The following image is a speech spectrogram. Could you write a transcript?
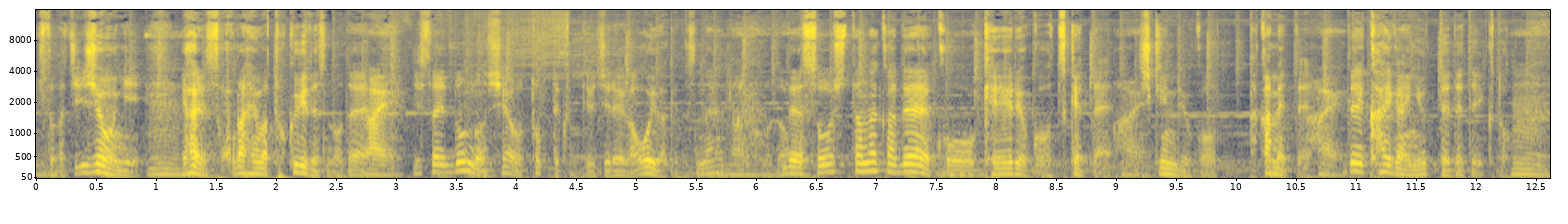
人たち以上に、やはりそこら辺は得意ですので、はい、実際どんどんシェアを取っていくっていう事例が多いわけですね。でそうした中でこう経営力をつけて、はい、資金力を高めて、はい、で海外に打って出ていくと、うん、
